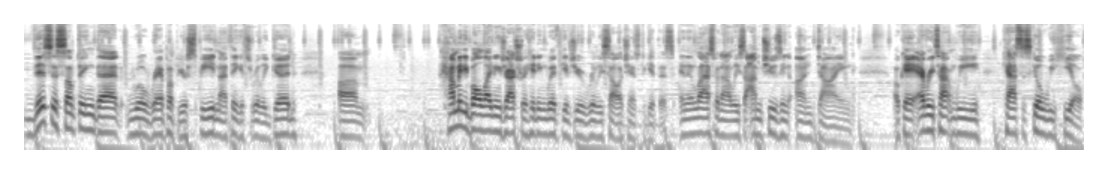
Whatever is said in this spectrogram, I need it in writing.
this is something that will ramp up your speed, and I think it's really good. Um, how many ball lightnings you're actually hitting with gives you a really solid chance to get this. And then last but not least, I'm choosing Undying. Okay, every time we cast a skill, we heal.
